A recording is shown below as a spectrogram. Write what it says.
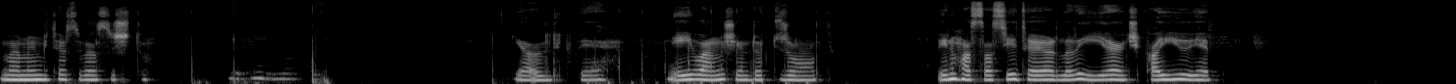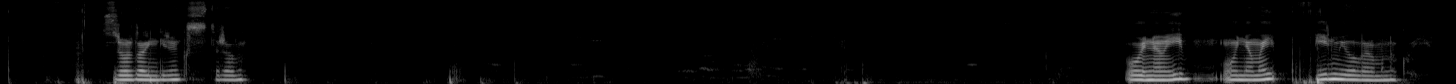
Mermin biterse ben sıçtım. Ya öldük be. Neyi varmış hem 416. Benim hassasiyet ayarları iğrenç. Kayıyor hep. Siz oradan girin kıstıralım. Oynamayı oynamayı bilmiyorlar bana koyayım.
